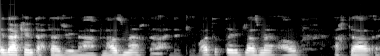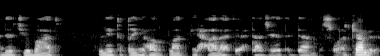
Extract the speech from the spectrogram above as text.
إذا كنت أحتاج إلى بلازما أختار إحدى التيوبات تعطيني بلازما أو أختار احدى التيوبات اللي تعطيني whole blood في حالة احتاجت الدم بالصورة الكاملة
